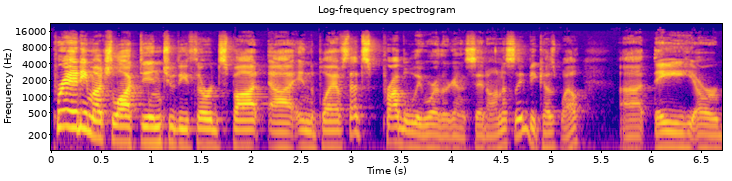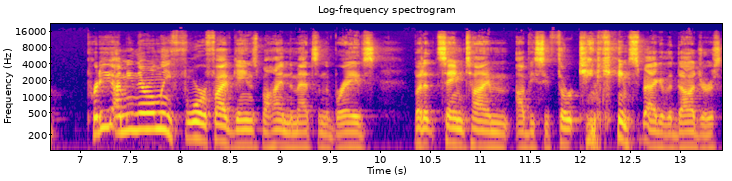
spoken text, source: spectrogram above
pretty much locked into the third spot uh, in the playoffs. That's probably where they're going to sit, honestly, because well, uh, they are pretty. I mean, they're only four or five games behind the Mets and the Braves, but at the same time, obviously 13 games back of the Dodgers.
